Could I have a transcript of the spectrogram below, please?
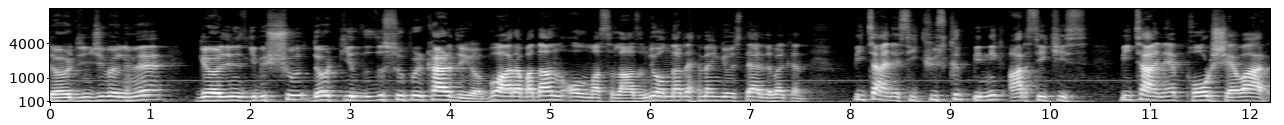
Dördüncü bölümü gördüğünüz gibi şu 4 yıldızlı supercar diyor. Bu arabadan olması lazım diyor. Onları da hemen gösterdi bakın. Bir tanesi 240 binlik R8. Bir tane Porsche var.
